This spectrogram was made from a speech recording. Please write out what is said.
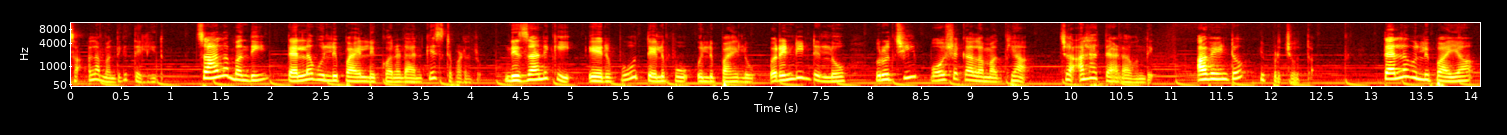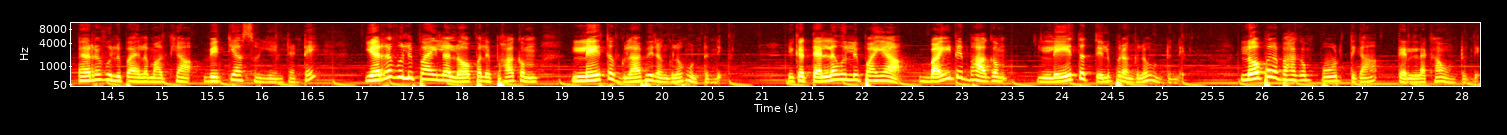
చాలా మందికి తెలియదు చాలా మంది తెల్ల ఉల్లిపాయల్ని కొనడానికి ఇష్టపడరు. నిజానికి ఎరుపు తెలుపు ఉల్లిపాయలు రెండింటిల్లో రుచి పోషకాల మధ్య చాలా తేడా ఉంది. అవేంటో ఇప్పుడు చూద్దాం. తెల్ల ఉల్లిపాయ ఎర్ర ఉల్లిపాయల మధ్య వ్యత్యాసం ఏంటంటే ఎర్ర ఉల్లిపాయల లోపలి భాగం లేత గులాబీ రంగులో ఉంటుంది. ఇక తెల్ల ఉల్లిపాయ బయటి భాగం లేత తెలుపు రంగులో ఉంటుంది. లోపల భాగం పూర్తిగా తెల్లగా ఉంటుంది.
